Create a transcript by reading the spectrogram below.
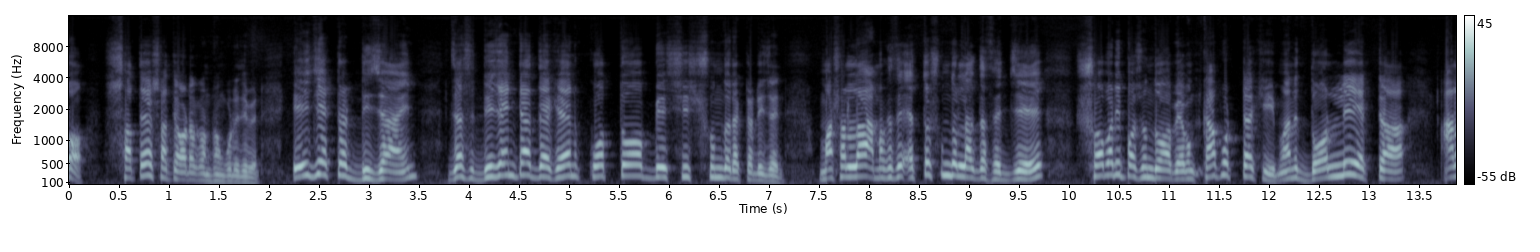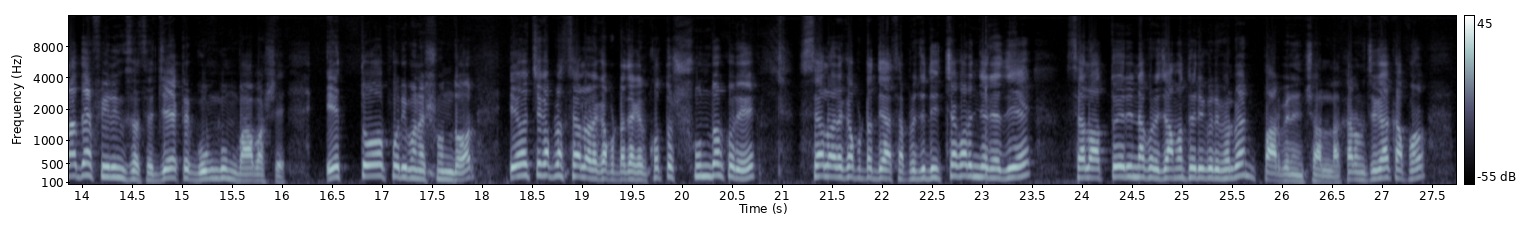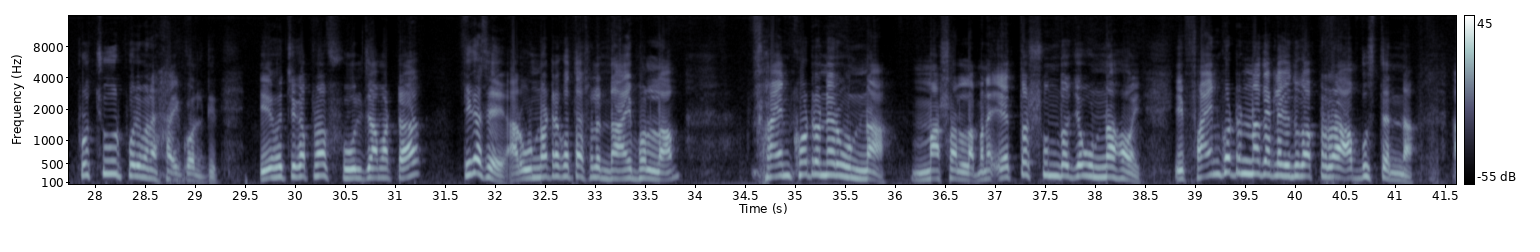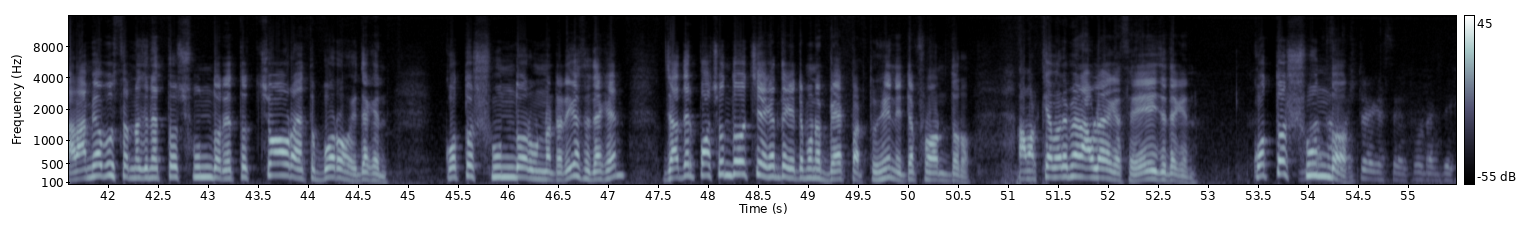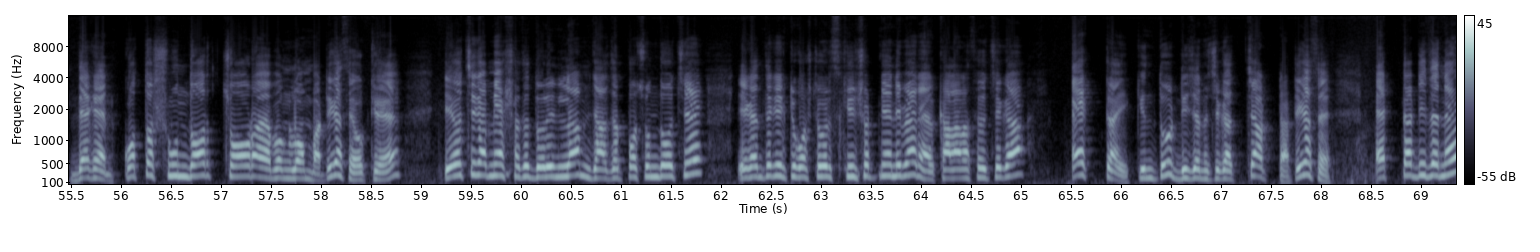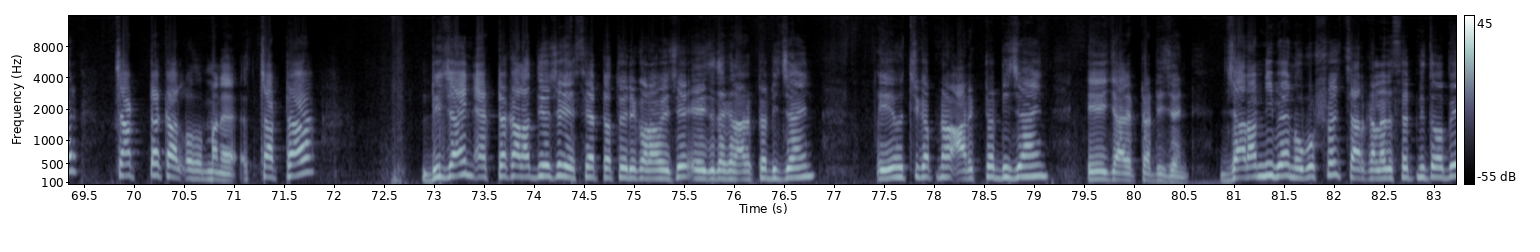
সাথে সাথে অর্ডার কনফার্ম করে দেবেন। এই যে একটা ডিজাইন জাস্ট ডিজাইনটা দেখেন, কত বেশি সুন্দর একটা ডিজাইন মাসাল্লাহ আমার কাছে এত সুন্দর লাগতেছে যে সবারই পছন্দ হবে এবং কাপড়টা কি মানে দললে একটা আলাদা ফিলিংস আছে, যে একটা গুম গুম ভাব আসে। এত পরিমাণে সুন্দর। এ হচ্ছে আপনার স্যালোয়ারের কাপড়টা, দেখেন কত সুন্দর করে স্যালোয়ারের কাপড়টা দেওয়া আছে। আপনি যদি ইচ্ছা করেন যে দিয়ে স্যালোয়ার তৈরি না করে জামা তৈরি করে ফেলবেন, পারবেন ইনশাল্লাহ কারণ হচ্ছে কাপড় প্রচুর পরিমাণে হাই কোয়ালিটির এ হচ্ছে আপনার ফুল জামাটা, ঠিক আছে? আর উন্নাটার কথা আসলে নাই বললাম। ফাইন কটনের উন্না মাশাল্লাহ মানে এত সুন্দর যে উন্না হয়। এই ফাইন কটন না দেখলে কিন্তু আপনারা বুঝতেন না। আর আমিও বুঝতাম না যে এত সুন্দর এত চওড়া এত বড় হয়। দেখেন কত সুন্দর উন্নাটা ঠিক আছে? দেখেন যাদের পছন্দ হচ্ছে এখান থেকে এটা মনে ব্যাক পার্ট তুহিন এটা ফ্রন্ট ধরো। আমার ক্যামেরাম্যান আওলা হয়ে গেছে এই যে দেখেন কত সুন্দর। দেখেন কত সুন্দর চওড়া এবং লম্বা ঠিক আছে? ওকে এ হচ্ছে আমি একসাথে ধরে নিলাম যার যার পছন্দ হচ্ছে এখান থেকে একটু কষ্ট করে স্ক্রিনশট নিয়ে নেবেন আর কালার আছে হচ্ছে গা একটাই কিন্তু ডিজাইন হচ্ছে গা চারটা ঠিক আছে? একটা ডিজাইনের চারটা কাল মানে চারটা ডিজাইন, একটা কালার দিয়ে এই সেটটা তৈরি করা হয়েছে। এই যে দেখেন আরেকটা ডিজাইন। এই হচ্ছে কি আপনার আরেকটা ডিজাইন, এই যে আরেকটা ডিজাইন। যারা নেবেন অবশ্যই চার কালারের সেট নিতে হবে।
